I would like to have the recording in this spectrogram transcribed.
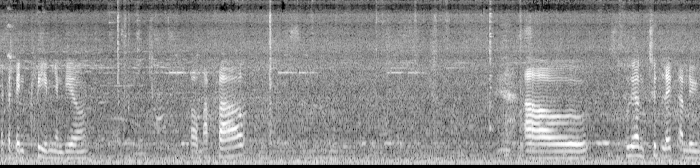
ก็จะเป็นครีมอย่างเดียวเอามะพร้าว เอาเบื้องชุดเล็กอันหนึ่ง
